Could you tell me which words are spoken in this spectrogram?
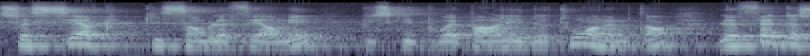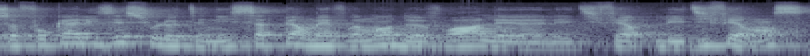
ce cercle qui semble fermé, puisqu'il pourrait parler de tout en même temps, le fait de se focaliser sur le tennis, ça permet vraiment de voir les, les, différences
